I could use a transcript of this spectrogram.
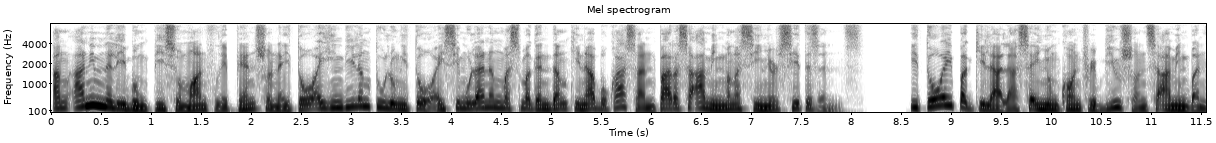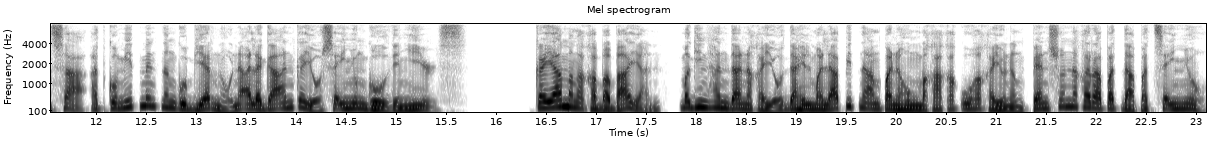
Ang 6,000 piso monthly pension na ito ay hindi lang tulong ito ay simula ng mas magandang kinabukasan para sa aming mga senior citizens. Ito ay pagkilala sa inyong contribution sa aming bansa at commitment ng gobyerno na alagaan kayo sa inyong golden years. Kaya mga kababayan, maging handa na kayo dahil malapit na ang panahong makakakuha kayo ng pensyon na karapat-dapat sa inyo.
